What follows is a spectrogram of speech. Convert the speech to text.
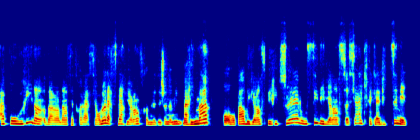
appauvrie dans, dans, dans cette relation-là, la cyberviolence, comme l'a déjà nommé Marie-Marc, on parle des violences spirituelles aussi, des violences sociales qui fait que la victime est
